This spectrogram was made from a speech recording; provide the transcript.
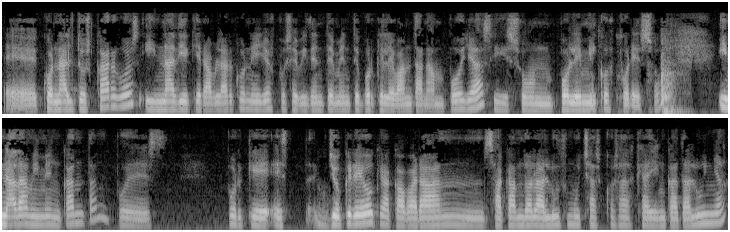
eh, con, altos cargos y nadie quiere hablar con ellos, pues evidentemente porque levantan ampollas y son polémicos por eso. Y nada, a mí me encantan, pues porque yo creo que acabarán sacando a la luz muchas cosas que hay en Cataluña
